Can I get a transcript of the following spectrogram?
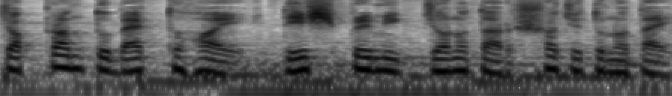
চক্রান্ত ব্যর্থ হয় দেশপ্রেমিক জনতার সচেতনতায়।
